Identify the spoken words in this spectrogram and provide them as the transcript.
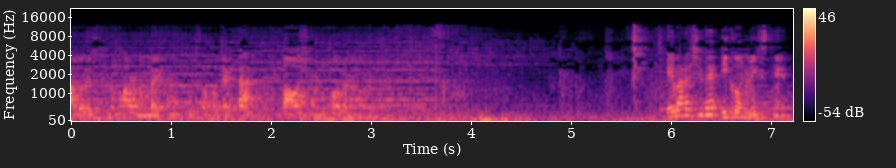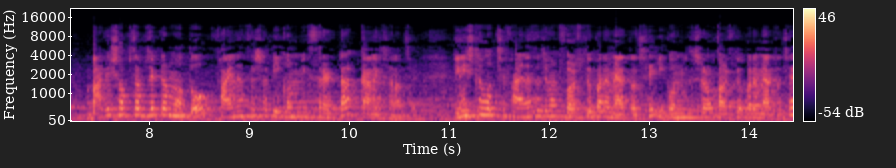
আদারওয়াইজ কিন্তু ভালো নাম্বার এখানে খুব সহজ একটা পাওয়া সম্ভব হবে না তোমার। এবার আসি ভাই ইকোনমিক্স নিয়ে। বাকি সব সাবজেক্টের মতো ফাইন্যান্সের সাথে ইকোনমিক্স এর একটা কানেকশন আছে। জিনিসটা হচ্ছে ফাইন্যান্সের যেমন ফার্স্ট পেপারে ম্যাথ আছে ইকোনমিক্স যেমন ফার্স্ট পেপারে ম্যাথ আছে,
